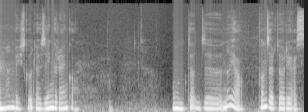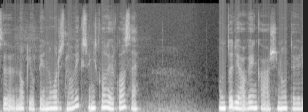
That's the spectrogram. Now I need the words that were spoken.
Man bija skolotāja Zinga Renko. Un tad, nu jā, konservatorijā es nokļuvu pie Noras Novikas, viņas klavieru klasē. Un tad jau vienkārši nu, tev ir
